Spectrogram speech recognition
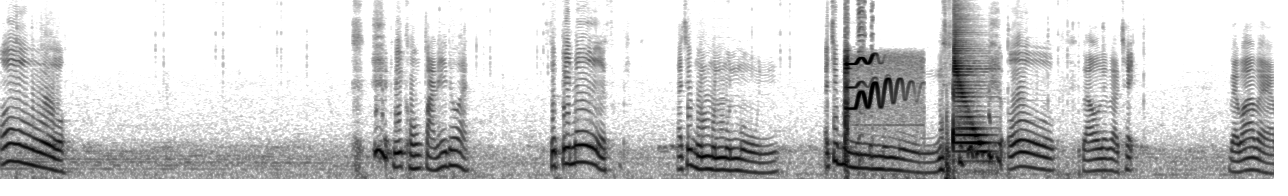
โอ้มีของปั่นให้ด้วย สปินเนอร์ อาชื่อหมุนหมุนหมุนหมุนอาชื่อหมุนหมุนหมุนหมุนหมุนโอ้เราเลยแบบใช่แบบว่าแบบ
